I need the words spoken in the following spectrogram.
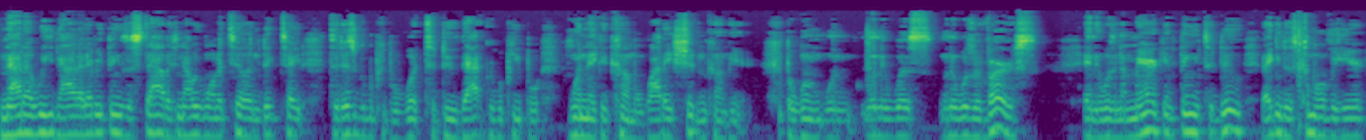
Now that we now that everything's established, now we want to tell and dictate to this group of people what to do, that group of people when they could come and why they shouldn't come here. But when when when it was when it was reversed, and it was an American thing to do, they can just come over here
